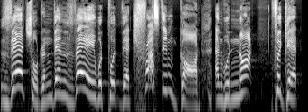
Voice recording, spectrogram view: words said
their children. Then they would put their trust in God and would not forget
